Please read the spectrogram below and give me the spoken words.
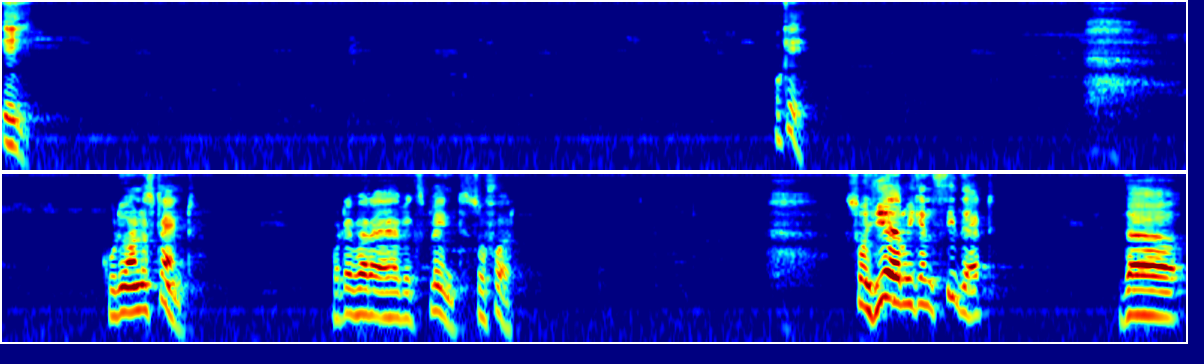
A. Okay. Could you understand whatever I have explained so far? So here we can see that the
